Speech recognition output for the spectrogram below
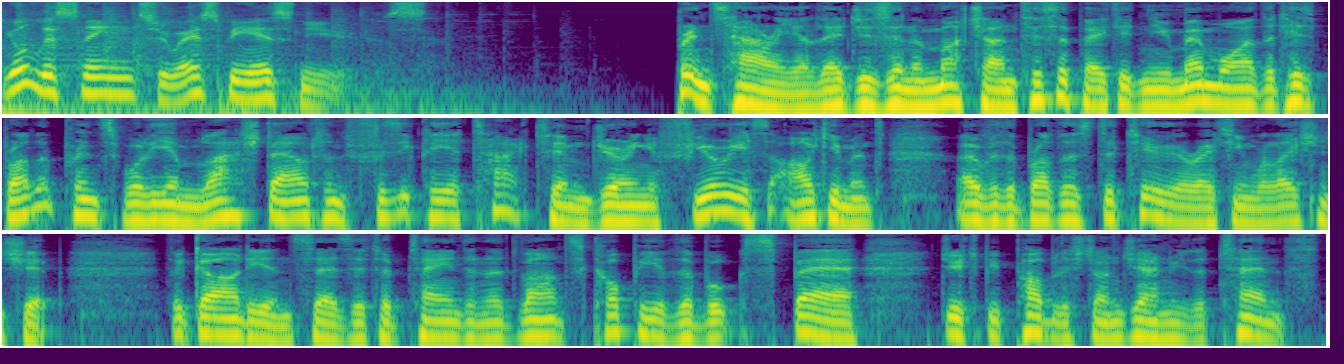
You're listening to SBS News. Prince Harry alleges in a much anticipated new memoir that his brother Prince William lashed out and physically attacked him during a furious argument over the brothers' deteriorating relationship. The Guardian says it obtained an advance copy of the book Spare, due to be published on January the 10th.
